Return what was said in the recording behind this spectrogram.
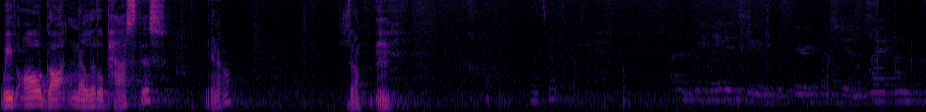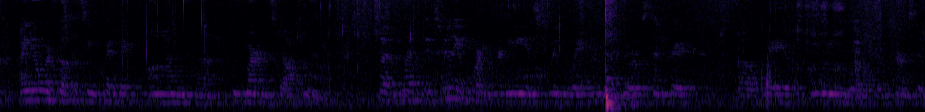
we've all gotten a little past this, you know? So, Related to this very question, I, I'm, I know we're focusing quite a bit on, uh, Martin's document. But what, it's really important for me is to move away from that Eurocentric, uh, way of viewing the world in terms of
